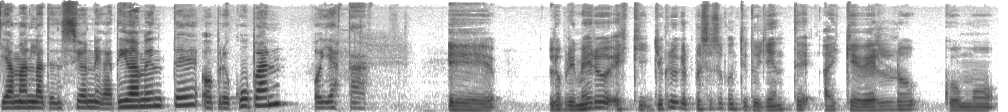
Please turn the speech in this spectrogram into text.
llaman la atención negativamente o preocupan o ya está eh, lo primero es que yo creo que el proceso constituyente hay que verlo como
